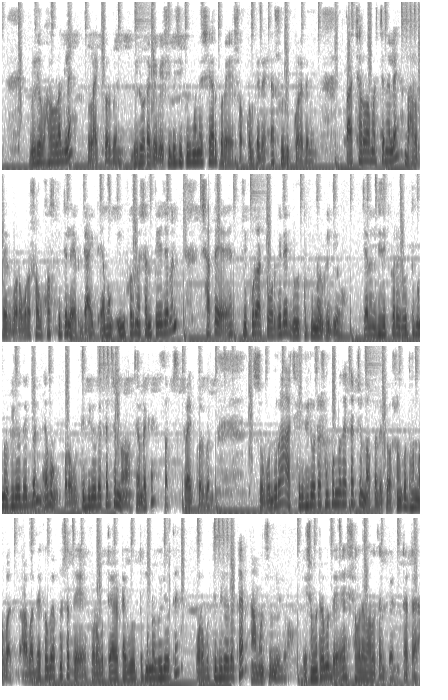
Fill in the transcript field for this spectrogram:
ভিডিও ভালো লাগলে লাইক করবেন। ভিডিওটাকে বেশি বেশি পরিমাণে শেয়ার করে সকলকে দেখার সুযোগ করে দেবেন। তাছাড়াও আমার চ্যানেলে ভারতের বড় বড় সব হসপিটালের গাইড এবং ইনফরমেশন পেয়ে যাবেন। সাথে ত্রিপুরা টোর গেটের গুরুত্বপূর্ণ ভিডিও। চ্যানেল ভিজিট করে গুরুত্বপূর্ণ ভিডিও দেখবেন এবং পরবর্তী ভিডিও দেখার জন্য চ্যানেলটাকে সাবস্ক্রাইব করবেন। সো বন্ধুরা, আজকের ভিডিওটা সম্পূর্ণ দেখার জন্য আপনাদেরকে অসংখ্য ধন্যবাদ। আবার দেখা হবে আপনার সাথে পরবর্তী আর একটা গুরুত্বপূর্ণ ভিডিওতে পরবর্তী ভিডিও দেখার আমন্ত্রণ রইল। এই সময়টার মধ্যে সকলে ভালো থাকবেন। টাটা।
